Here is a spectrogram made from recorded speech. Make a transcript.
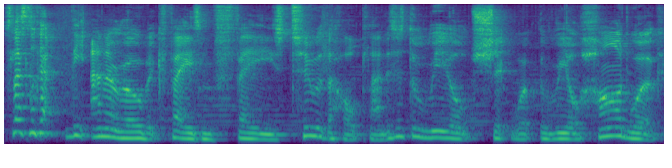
So let's look at the anaerobic phase in phase two of the whole plan. This is the real shit work, the real hard work.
